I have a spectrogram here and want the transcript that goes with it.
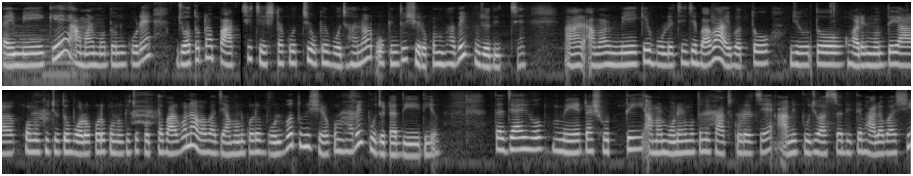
তাই মেয়েকে আমার মতন করে যতটা পারছি চেষ্টা করছি ওকে বোঝানোর, ও কিন্তু সেরকমভাবেই পুজো দিচ্ছে। আর আমার মেয়েকে বলেছি যে, বাবা, এবার তো যেহেতু ঘরের মধ্যে আর কোনো কিছু তো বড় করে কোনো কিছু করতে পারব না, বাবা, যেমন করে বলব তুমি সেরকমভাবেই পুজোটা দিয়ে দিও। তা যাই হোক, মেয়েটা সত্যিই আমার মনের মতনই কাজ করেছে। আমি পুজো আশ্রা দিতে ভালোবাসি,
